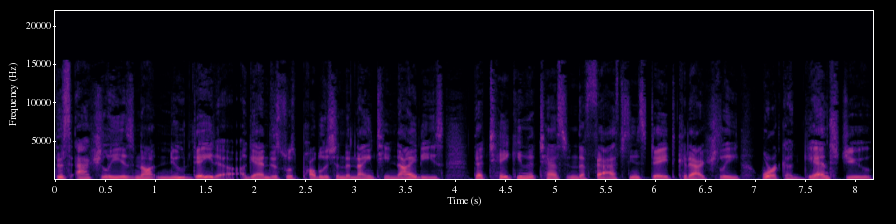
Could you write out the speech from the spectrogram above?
this actually is not new data. Again, this was published in the 1990s that taking the test in the fasting state could actually work against you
